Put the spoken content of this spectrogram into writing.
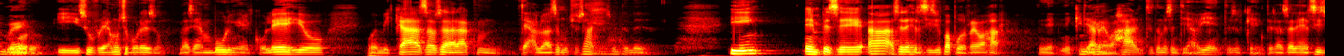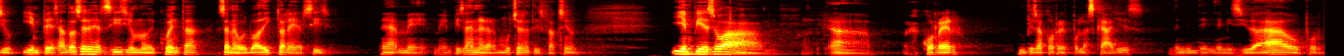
muy gordo, y sufría mucho por eso. Me hacían bullying en el colegio o en mi casa, o sea, era, ya hablo hace muchos años, ¿me entiendes? Y empecé a hacer ejercicio para poder rebajar. Ni quería rebajar, entonces no me sentía bien, entonces okay, empecé a hacer ejercicio. Y empezando a hacer ejercicio me doy cuenta, o sea, me vuelvo adicto al ejercicio me, me, empieza a generar mucha satisfacción. Y empiezo a, a, correr, empiezo a correr por las calles de, de, mi ciudad o por...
